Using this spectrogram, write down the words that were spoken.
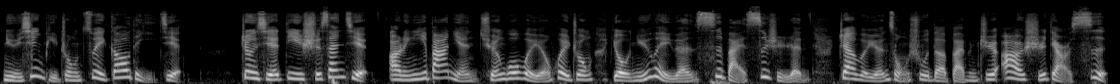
女性比重最高的一届。政协第十三届二零一八年全国委员会中有女委员四百四十人，占委员总数的百分之二十点四，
